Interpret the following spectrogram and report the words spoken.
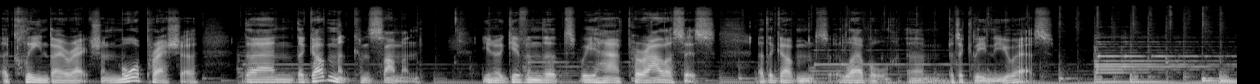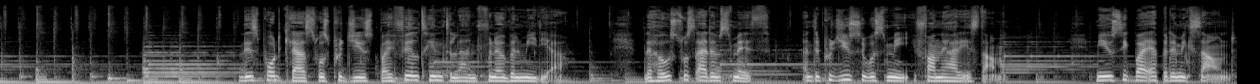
a clean direction, more pressure than the government can summon. You know, given that we have paralysis at the government level, um, particularly in the US. This podcast was produced by Phil Tinterland for Nobel Media. The host was Adam Smith, and the producer was me, Fanny Harjestam. Music by Epidemic Sound.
